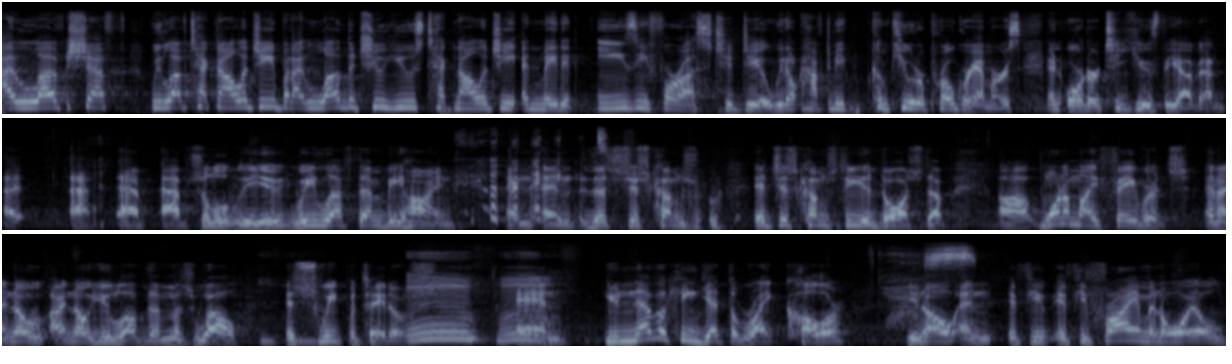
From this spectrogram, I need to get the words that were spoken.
I love, Chef, we love technology, but I love that you use technology and made it easy for us to do. We don't have to be computer programmers in order to use the oven. I, absolutely, you, we left them behind, and right. and this just comes, it just comes to your doorstep. Uh, one of my favorites, and I know I know you love them as well, mm -hmm. is sweet potatoes, mm -hmm. and you never can get the right color, yes. you know. And if you if you fry them in oil,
